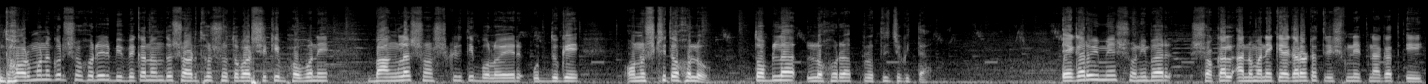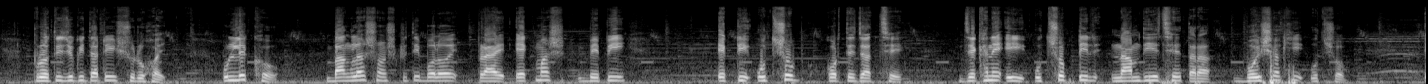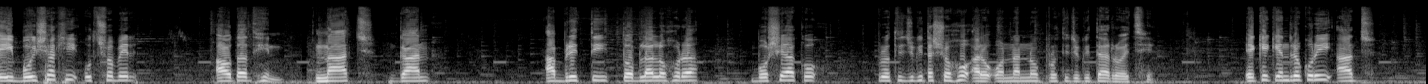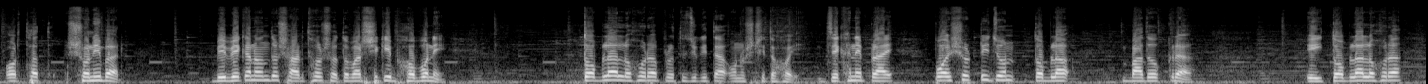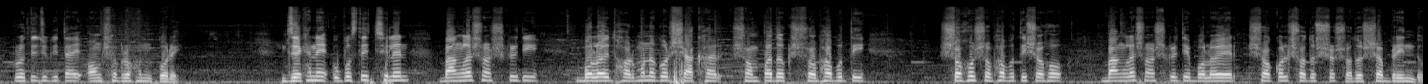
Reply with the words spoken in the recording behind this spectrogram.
ধর্মনগর শহরের বিবেকানন্দ সার্ধ শতবার্ষিকী ভবনে বাংলা সংস্কৃতি বলয়ের উদ্যোগে অনুষ্ঠিত হল তবলা লোহরা প্রতিযোগিতা। এগারোই মে শনিবার সকাল আনুমানিক এগারোটা ত্রিশ মিনিট নাগাদ এই প্রতিযোগিতাটি শুরু হয়। উল্লেখ্য, বাংলা সংস্কৃতি বলয় প্রায় এক মাস ব্যাপী একটি উৎসব করতে যাচ্ছে, যেখানে এই উৎসবটির নাম দিয়েছে তারা বৈশাখী উৎসব। এই বৈশাখী উৎসবের আওতাধীন নাচ, গান, আবৃত্তি, তবলা লোহরা বসে আঁকো প্রতিযোগিতা সহ আরও অন্যান্য প্রতিযোগিতা রয়েছে। একে কেন্দ্র করেই আজ, অর্থাৎ শনিবার, বিবেকানন্দ সার্ধ শতবার্ষিকী ভবনে তবলা লোহরা প্রতিযোগিতা অনুষ্ঠিত হয়, যেখানে প্রায় পঁয়ষট্টি জন তবলা বাদকরা এই তবলা লোহরা প্রতিযোগিতায় অংশগ্রহণ করে। যেখানে উপস্থিত ছিলেন বাংলা সংস্কৃতি, বলয় ধর্মনগর শাখার সম্পাদক সভাপতি সহ সভাপতি সহ বাংলা সংস্কৃতি বলয়ের সকল সদস্য সদস্যবৃন্দ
